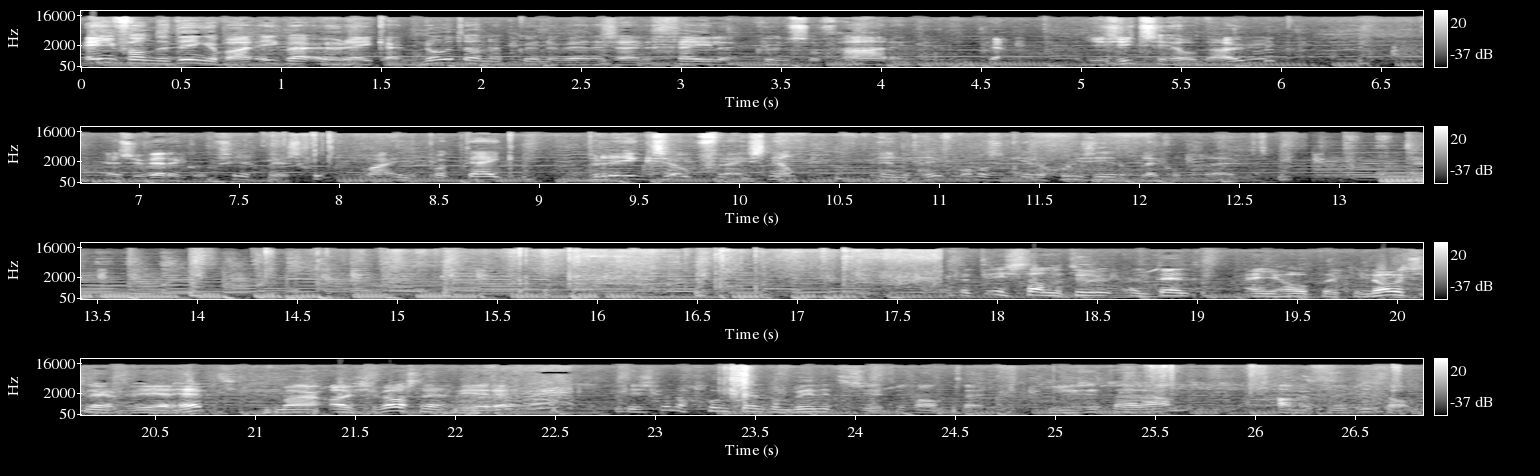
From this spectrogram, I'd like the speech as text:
Een van de dingen waar ik bij Eureka nooit aan heb kunnen wennen zijn de gele kunststof haringen. Je ziet ze heel duidelijk en ze werken op zich best goed, maar in de praktijk breken ze ook vrij snel. En dat heeft me al eens een keer een goede zere plek opgeleverd. Het is dan natuurlijk een tent en je hoopt dat je nooit slecht weer hebt. Maar als je wel slecht weer hebt, is het wel een goede tent om binnen te zitten. Want eh, hier zit een raam. Gaan we even naar die kant.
